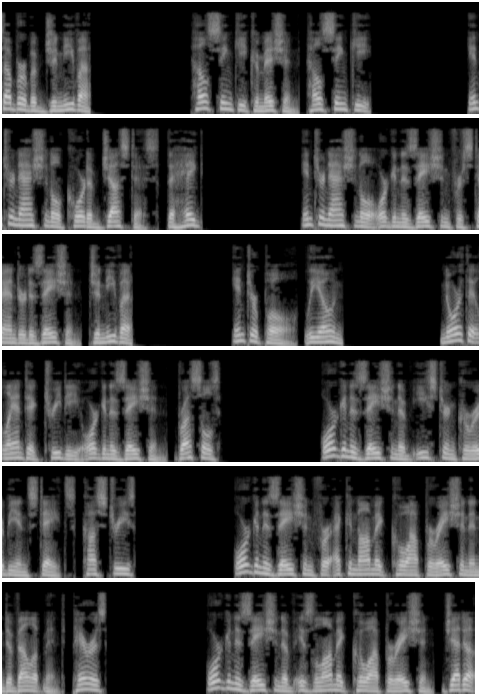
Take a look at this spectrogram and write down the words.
suburb of Geneva. Helsinki Commission, Helsinki International Court of Justice, The Hague International Organization for Standardization, Geneva Interpol, Lyon North Atlantic Treaty Organization, Brussels Organization of Eastern Caribbean States, Castries Organization for Economic Cooperation and Development, Paris Organization of Islamic Cooperation, Jeddah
